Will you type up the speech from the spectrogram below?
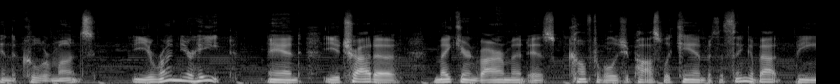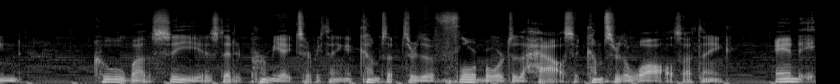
in the cooler months, you run your heat and you try to make your environment as comfortable as you possibly can. But the thing about being cool by the sea is that it permeates everything. It comes up through the floorboards of the house, it comes through the walls, I think. And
